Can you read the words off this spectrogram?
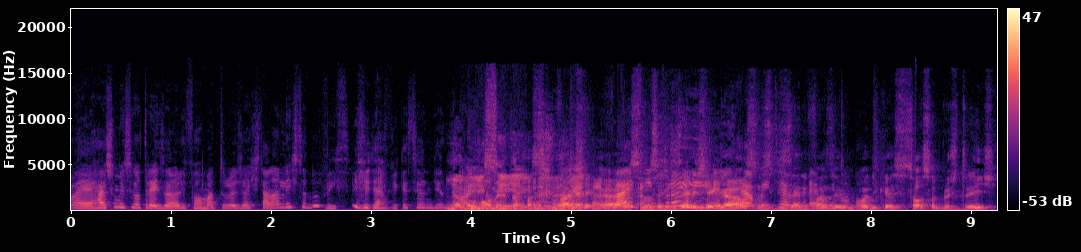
É, High School Musical 3 anos de formatura já está na lista do vice. Já fica se Em adiantando. algum Aí sim, momento aí aparece. sim. Vai chegar. vai se vocês quiserem aí, chegar, ou se vocês realmente é- quiserem é fazer um bom. podcast só sobre os três,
